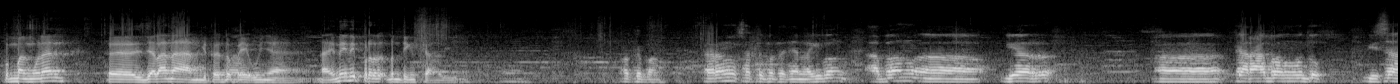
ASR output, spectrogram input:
pembangunan eh, jalanan gitu untuk PU-nya. Nah, ini ini per- penting sekali. Oke bang. Sekarang satu pertanyaan lagi bang. Abang eh, biar eh, cara abang untuk bisa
